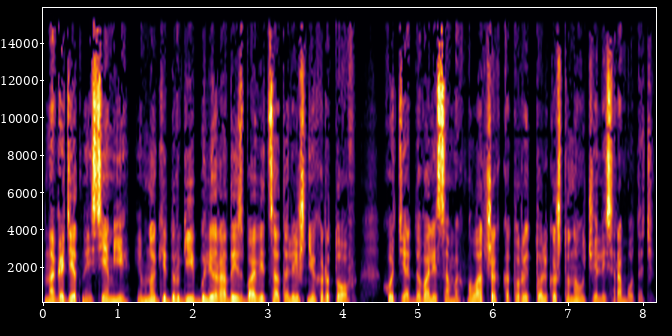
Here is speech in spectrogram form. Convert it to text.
Многодетные семьи и многие другие были рады избавиться от лишних ртов, хоть и отдавали самых младших, которые только что научились работать.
